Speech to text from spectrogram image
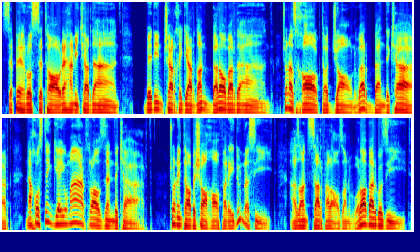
سپهر و ستاره همی کردند بدین چرخ گردان برآورده اند. چون از خاک تا جانور بنده کرد نخستین گیومرت را زنده کرد. چون این تا به شاه آفریدون رسید از آن سرفرازان ورا برگزید.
